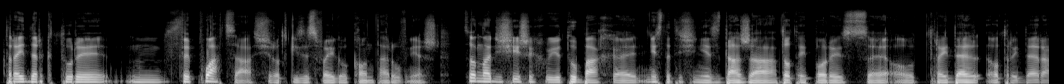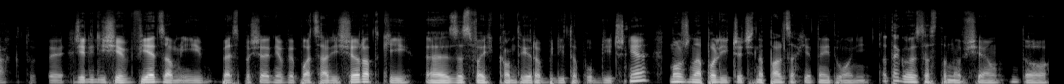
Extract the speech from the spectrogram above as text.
trader, który mm, wypłaca środki ze swojego konta również. Co na dzisiejszych YouTubach e, niestety się nie zdarza do tej pory z, e, o, trader, o traderach, którzy dzielili się wiedzą i bezpośrednio wypłacali środki e, ze swoich kont i robili to publicznie. Można policzyć na palcach jednej dłoni. Dlatego zastanów się, do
